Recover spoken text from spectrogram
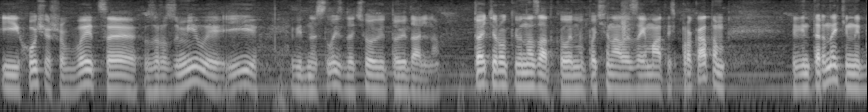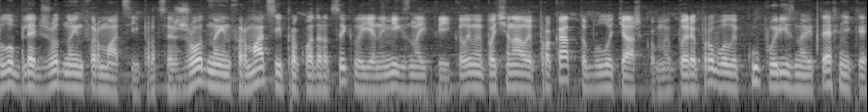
і хочу, щоб ви це зрозуміли і віднеслись до цього відповідально. 5 років назад, коли ми починали займатися прокатом, в інтернеті не було, блядь, жодної інформації про це. Жодної інформації про квадроцикли я не міг знайти. І коли ми починали прокат, то було тяжко. Ми перепробували купу різної техніки.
